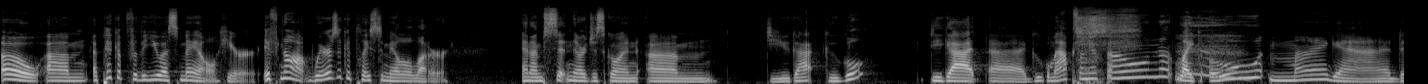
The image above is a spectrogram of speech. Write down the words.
Oh, um, a pickup for the US mail here. If not, where's a good place to mail a letter? And I'm sitting there just going, um, Do you got Google? Do you got uh, Google Maps on your phone? Like, oh my god,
